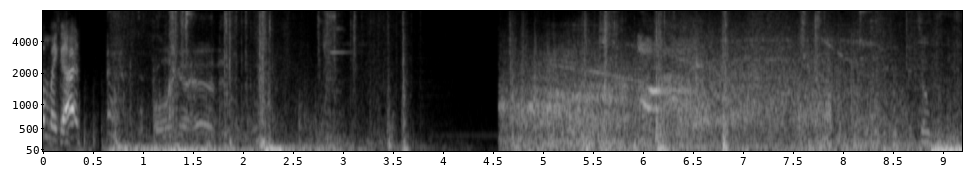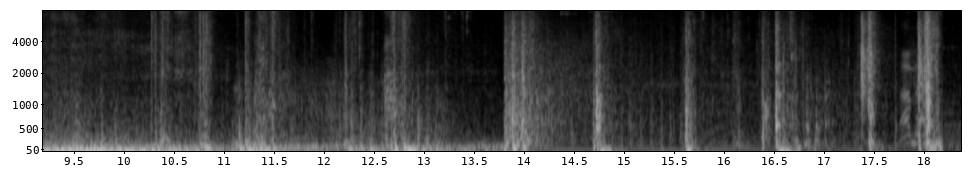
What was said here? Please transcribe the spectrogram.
Oh my god. It's open. I'm having.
